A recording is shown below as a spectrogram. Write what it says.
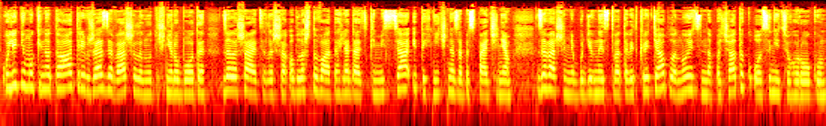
У літньому кінотеатрі вже завершили внутрішні роботи. Залишається лише облаштувати глядацькі місця і технічне забезпечення. Завершення будівництва та відкриття планується на початок осені цього року.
